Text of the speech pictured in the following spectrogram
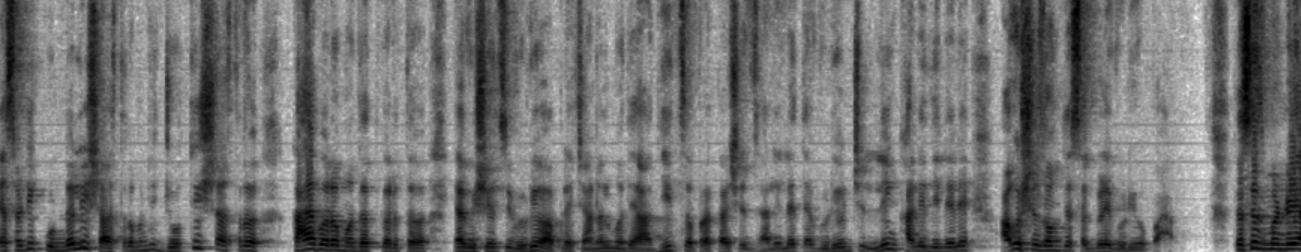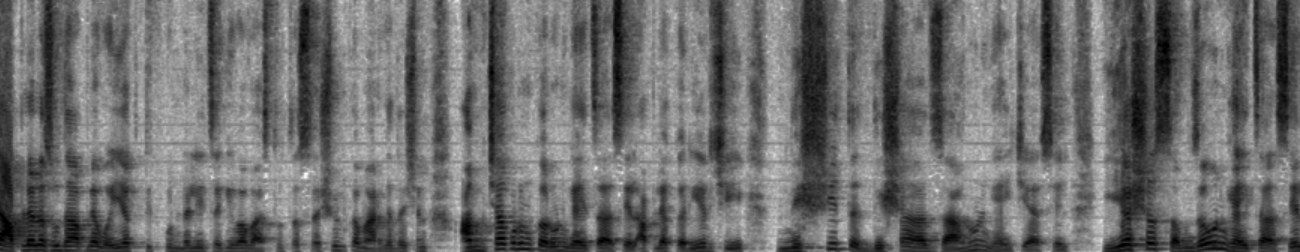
यासाठी कुंडली शास्त्र म्हणजे ज्योतिषशास्त्र काय बरं मदत करतं? या विषयीचे व्हिडिओ आपल्या चॅनलमध्ये आधीच प्रकाशित झालेले त्या व्हिडिओची लिंक खाली दिलेले अवश्य जाऊन ते सगळे व्हिडिओ पहा. तसेच मंडळी आपल्याला सुद्धा आपल्या वैयक्तिक कुंडलीचं किंवा वास्तूचं सशुल्क मार्गदर्शन आमच्याकडून करून घ्यायचं असेल आपल्या करिअरची निश्चित दिशा जाणून घ्यायची असेल यश समजवून घ्यायचं असेल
